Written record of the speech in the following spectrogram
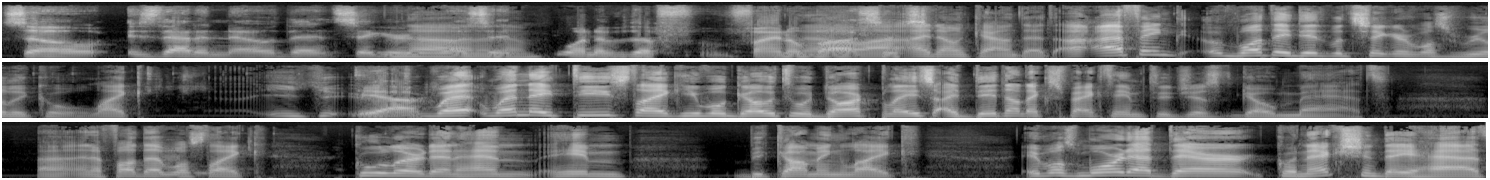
So is that a no? Then Sigurd No, no, wasn't no. one of the f- final no, bosses. I, I don't count that. I, I think what they did with Sigurd was really cool. Like, y- y- Yeah. when when they teased like he will go to a dark place, I did not expect him to just go mad, uh, and I thought that was like cooler than him him becoming like. It was more that their connection they had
